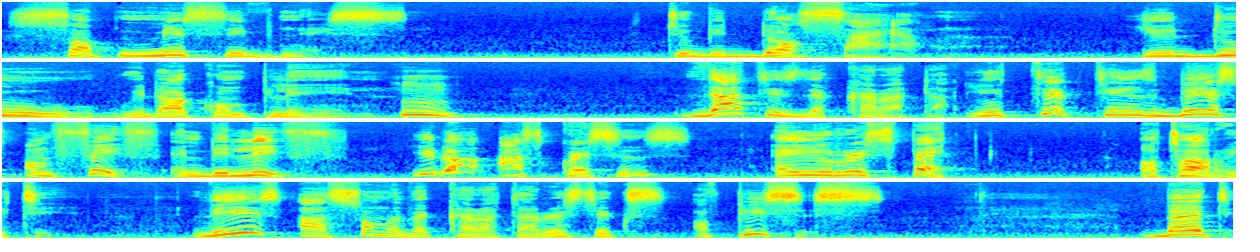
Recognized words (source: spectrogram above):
Submissiveness, to be docile. You do without complaining. Hmm. That is the character. You take things based on faith and belief. You don't ask questions and you respect authority. These are some of the characteristics of Pisces. But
